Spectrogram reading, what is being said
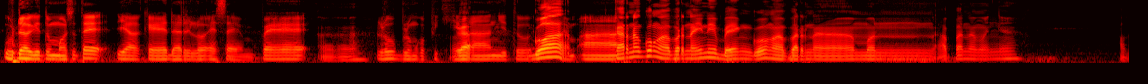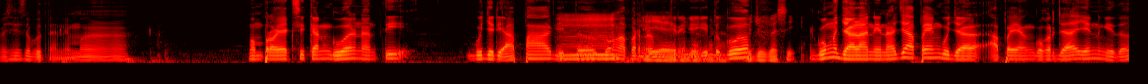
udah gitu maksudnya ya kayak dari lo SMP Heeh. lu belum kepikiran gitu Gua- SMA karena gue nggak pernah ini bang gue nggak pernah men apa namanya apa sih sebutannya me- memproyeksikan gue nanti gue jadi apa gitu. Gue nggak pernah iya, mikirin kayak gitu. Gue juga sih. gue ngejalanin aja apa yang gue apa yang gue kerjain gitu.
